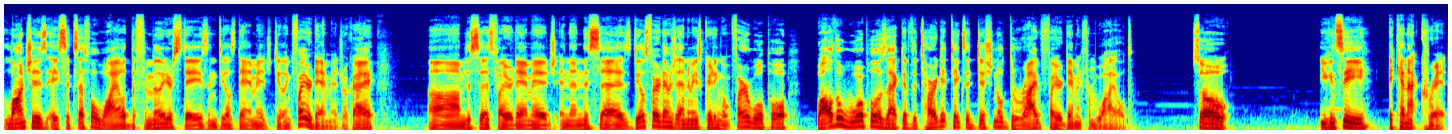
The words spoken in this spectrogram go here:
launches a successful wild, the familiar stays and deals damage, dealing fire damage, okay? Um, this says fire damage, and then this says deals fire damage to enemies, creating a fire whirlpool. While the whirlpool is active, the target takes additional derived fire damage from wild. So you can see it cannot crit.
